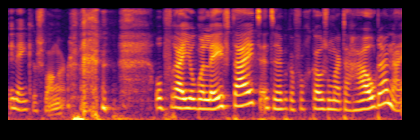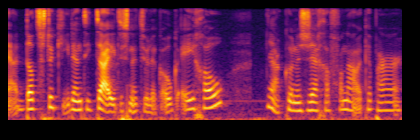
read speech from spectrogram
in één keer zwanger. op vrij jonge leeftijd. En toen heb ik ervoor gekozen om haar te houden. Nou ja, dat stukje identiteit is natuurlijk ook ego. Ja, kunnen zeggen van nou, ik heb haar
